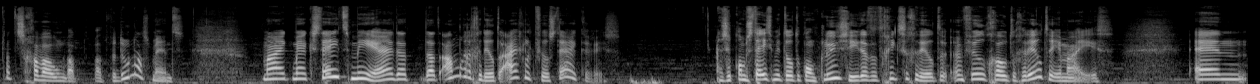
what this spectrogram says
Dat is gewoon wat, wat we doen als mens. Maar ik merk steeds meer dat dat andere gedeelte eigenlijk veel sterker is. En ze komt steeds meer tot de conclusie dat het Griekse gedeelte een veel groter gedeelte in mij is. En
